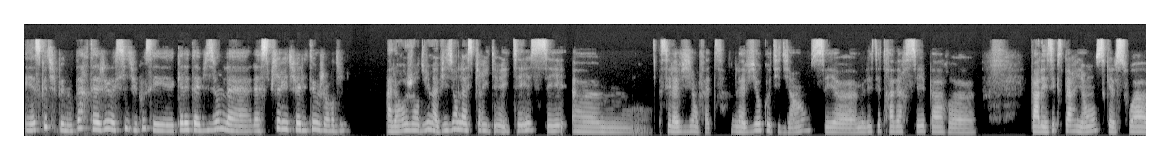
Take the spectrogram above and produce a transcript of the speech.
Et est-ce que tu peux nous partager aussi, du coup, c'est quelle est ta vision de la spiritualité aujourd'hui? Alors aujourd'hui, ma vision de la spiritualité, c'est la vie en fait, la vie au quotidien, c'est me laisser traverser par, les expériences, qu'elles soient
